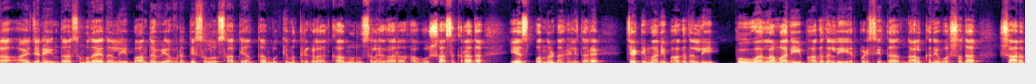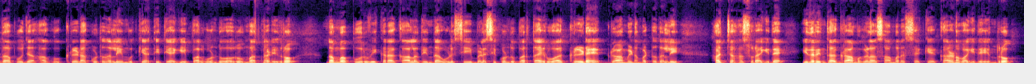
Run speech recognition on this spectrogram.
ಆಯೋಜನೆಯಿಂದ ಸಮುದಾಯದಲ್ಲಿ ಬಾಂಧವ್ಯ ವೃದ್ಧಿಸಲು ಸಾಧ್ಯ ಅಂತ ಮುಖ್ಯಮಂತ್ರಿಗಳ ಕಾನೂನು ಸಲಹೆಗಾರ ಹಾಗೂ ಶಾಸಕರಾದ ಎಸ್. ಪೊನ್ನಣ್ಣ ಹೇಳಿದ್ದಾರೆ. ಚಟ್ಟಿಮಾನಿ ಭಾಗದಲ್ಲಿ, ಪೂವ ಲಮಾನಿ ಭಾಗದಲ್ಲಿ ಏರ್ಪಡಿಸಿದ್ದ ನಾಲ್ಕನೇ ವರ್ಷದ ಶಾರದಾ ಪೂಜಾ ಹಾಗೂ ಕ್ರೀಡಾಕೂಟದಲ್ಲಿ ಮುಖ್ಯ ಅತಿಥಿಯಾಗಿ ಪಾಲ್ಗೊಂಡು ಅವರು ಮಾತನಾಡಿದರು. ನಮ್ಮ ಪೂರ್ವಿಕರ ಕಾಲದಿಂದ ಉಳಿಸಿ ಬೆಳೆಸಿಕೊಂಡು ಬರ್ತಾ ಇರುವ ಕ್ರೀಡೆ ಗ್ರಾಮೀಣ ಮಟ್ಟದಲ್ಲಿ ಹಚ್ಚ ಹಸುರಾಗಿದೆ. ಇದರಿಂದ ಗ್ರಾಮಗಳ ಸಾಮರಸ್ಯಕ್ಕೆ ಕಾರಣವಾಗಿದೆ ಎಂದರು.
